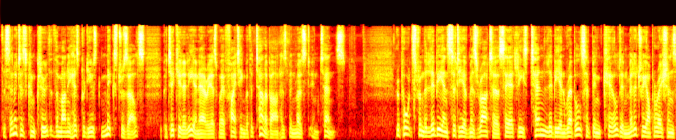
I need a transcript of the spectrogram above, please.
the senators conclude that the money has produced mixed results, particularly in areas where fighting with the Taliban has been most intense. Reports from the Libyan city of Misrata say at least 10 Libyan rebels have been killed in military operations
